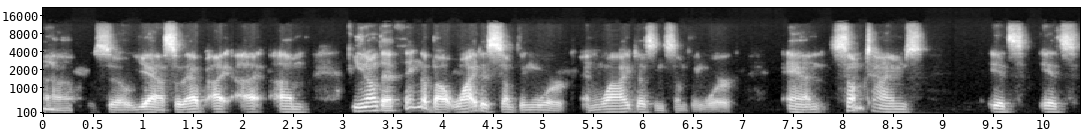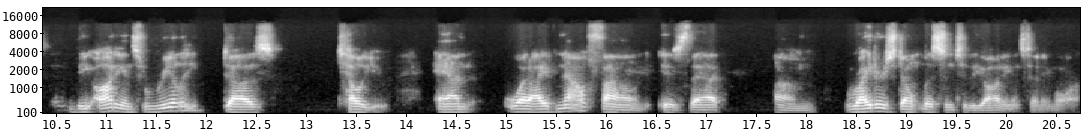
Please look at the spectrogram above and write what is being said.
Um, so yeah, so that I, I um, you know that thing about why does something work and why doesn't something work, and sometimes it's it's the audience really does tell you, and what I've now found is that um, writers don't listen to the audience anymore.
